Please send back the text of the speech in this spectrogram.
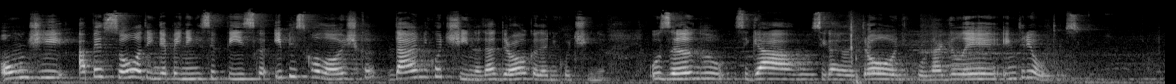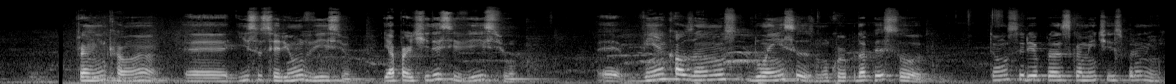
onde a pessoa tem dependência física e psicológica da nicotina, da droga da nicotina, usando cigarro, cigarro eletrônico, narguilé, entre outros. Pra mim, Cauã, é, isso seria um vício. E a partir desse vício, é, vinha causando doenças no corpo da pessoa. Então seria basicamente isso pra mim.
